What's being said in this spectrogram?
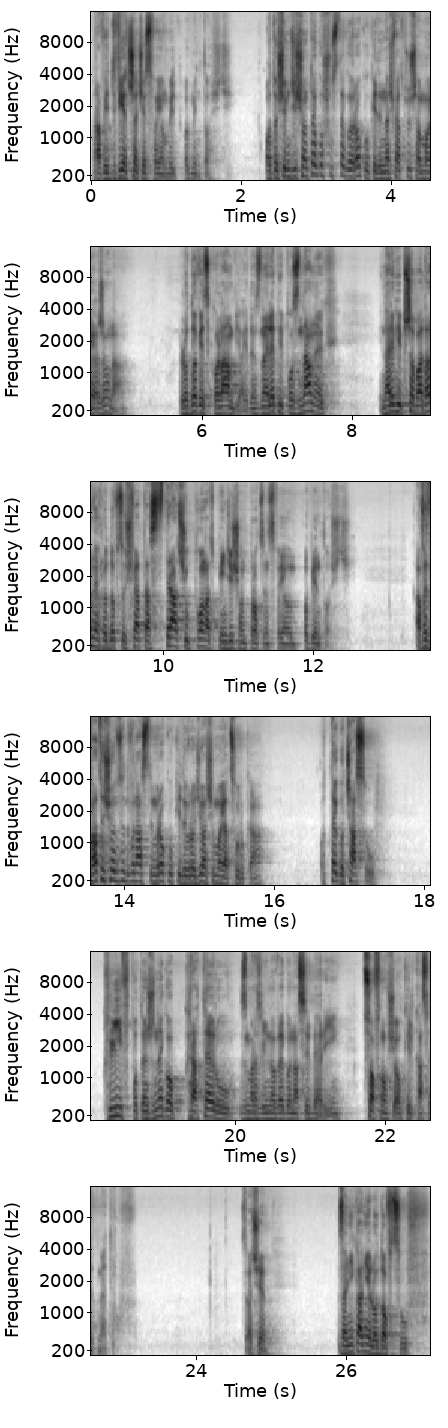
prawie dwie trzecie swojej objętości. Od 1986 roku, kiedy na świat przyszła moja żona, lodowiec Columbia, jeden z najlepiej poznanych najlepiej przebadanych lodowców świata, stracił ponad 50% swojej objętości. A w 2012 roku, kiedy urodziła się moja córka, od tego czasu klif potężnego krateru zmarzlinowego na Syberii cofnął się o kilkaset metrów. Zobaczcie, zanikanie lodowców,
